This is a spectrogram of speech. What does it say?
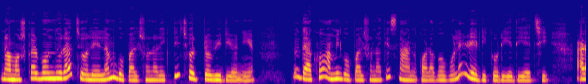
নমস্কার বন্ধুরা চলে এলাম গোপাল সোনার একটি ছোট্ট ভিডিও নিয়ে। তো দেখো আমি গোপাল সোনাকে স্নান করাবো বলে রেডি করিয়ে দিয়েছি। আর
